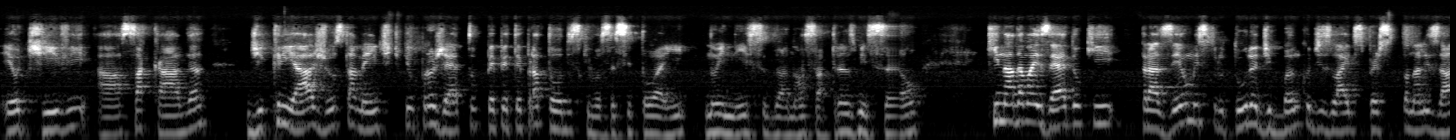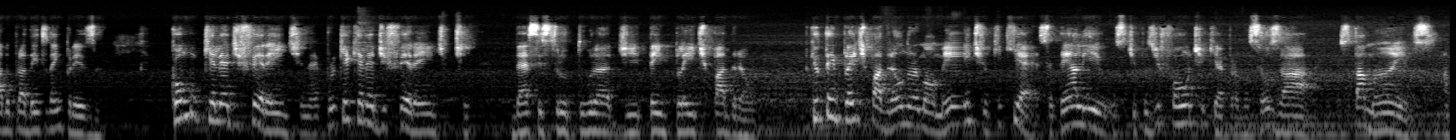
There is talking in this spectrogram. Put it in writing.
eu tive a sacada de criar justamente o projeto PPT para Todos, que você citou aí no início da nossa transmissão, que nada mais é do que trazer uma estrutura de banco de slides personalizado para dentro da empresa. Como que ele é diferente, né? Por que, que ele é diferente dessa estrutura de template padrão. Porque o template padrão, normalmente, o que, que é? Você tem ali os tipos de fonte que é para você usar, os tamanhos, a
